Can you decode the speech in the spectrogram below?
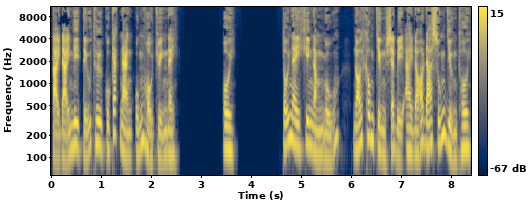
tại đại ni tiểu thư của các nàng ủng hộ chuyện này. Ôi! Tối nay khi nằm ngủ, nói không chừng sẽ bị ai đó đá xuống giường thôi.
